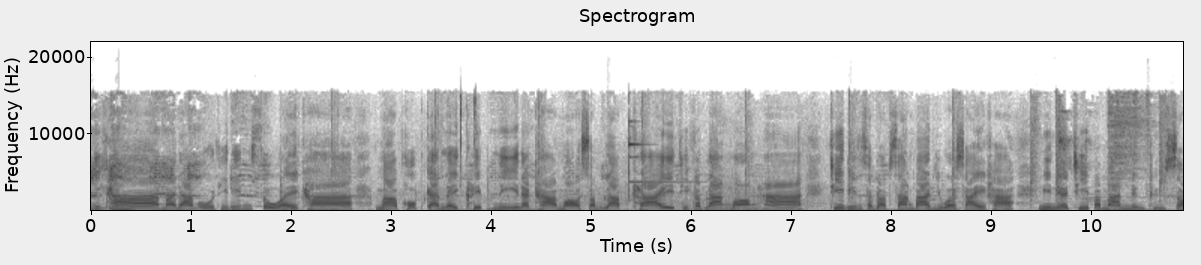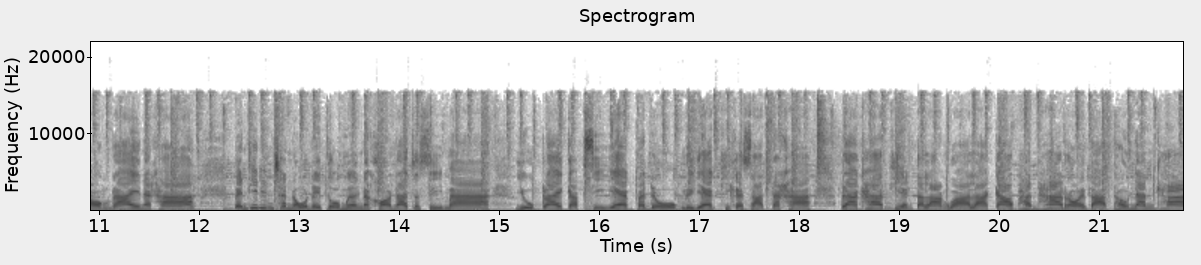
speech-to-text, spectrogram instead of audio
วัสดีค่ะ มาดามโอที่ดินสวยค่ะ มาพบกันในคลิปนี้นะคะ เหมาะสำหรับใครที่กำลังมองหาที่ดินสำหรับสร้างบ้านอยู่อาศัยค่ะ มีเนื้อที่ประมาณ 1-2 ไร่นะคะ เป็นที่ดินโฉนดในตัวเมืองนครราชสีมา อยู่ใกล้กับสี่แยกประโดก หรือแยกพีกษัตริย์นะคะ ราคาเพียงตารางวาละ 9,500 บาทเท่านั้นค่ะ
